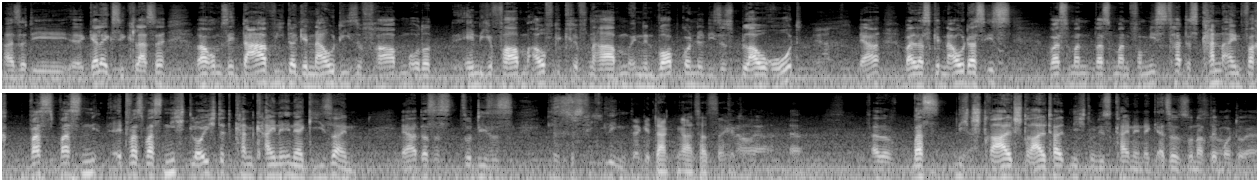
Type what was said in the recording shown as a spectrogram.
also die äh, Galaxy-Klasse, warum sie da wieder genau diese Farben oder ähnliche Farben aufgegriffen haben in den Warp-Gondeln, dieses Blau-Rot. Ja, weil das genau das ist, was man, was man vermisst hat. Es kann einfach, was, was, etwas, was nicht leuchtet, kann keine Energie sein. Ja, das ist so dieses, dieses ist Feeling. Der Gedankenansatz dahinter. Genau, ja, ja. Also, was nicht strahlt, strahlt halt nicht und ist keine Energie. Also, so nach dem Motto, ja.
